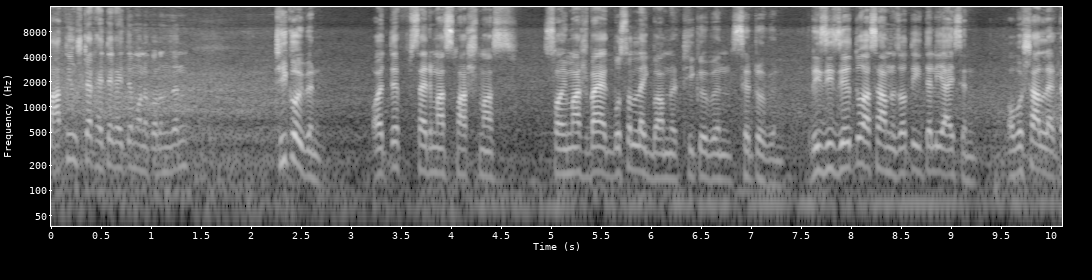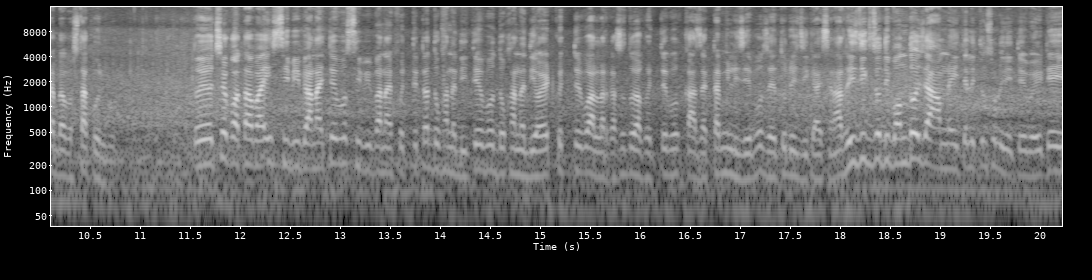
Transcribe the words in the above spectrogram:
লাতি উষ্টা খাইতে খাইতে মনে করেন যেন ঠিক হইবেন। হয়তো চার মাস, পাঁচ মাস, ছয় মাস বা এক বছর লাগবে আপনার ঠিক হইবেন সেট হইবেন। রিজি যেহেতু আছে আপনি যত ইতালি আইসেন অবশ্যই আল্লাহ একটা ব্যবস্থা করব। তো এই হচ্ছে কথা ভাই সিবি বানাইতে হব সিবি বানাই প্রত্যেকটা দোকানে দিতে হব দোকানে দিয়ে ওয়েট করতে হব আল্লাহর কাছে দোয়া করতে হব কাজ একটা মিলে যাব যেহেতু রিজিক আছে আর রিজিক যদি বন্ধ হয়ে যায়, আমরা ইতালিতে চলে যেতে হবে এটাই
